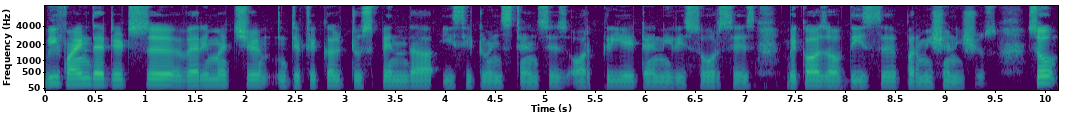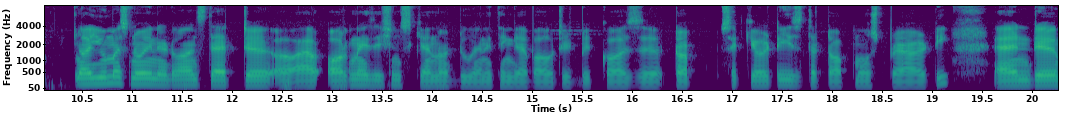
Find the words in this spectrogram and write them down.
we find that it's uh, very much uh, difficult to spin the EC2 instances or create any resources because of these uh, permission issues. So uh, you must know in advance that uh, our organizations cannot do anything about it because uh, top security is the topmost priority and uh, uh,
